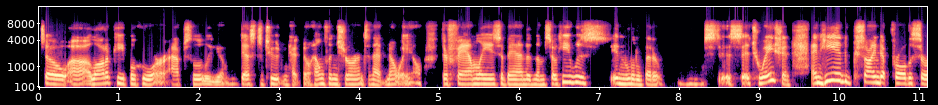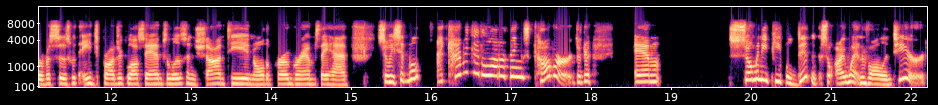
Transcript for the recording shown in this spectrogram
so uh, a lot of people who are absolutely you know, destitute and had no health insurance and had no, you know, their families abandoned them. So he was in a little better situation, and he had signed up for all the services with AIDS Project Los Angeles and Shanti and all the programs they had. So he said, "Well, I kind of get a lot of things covered." And so many people didn't. So I went and volunteered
